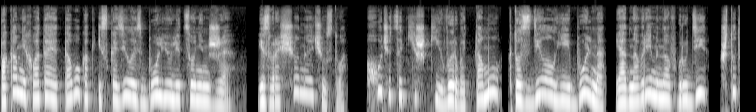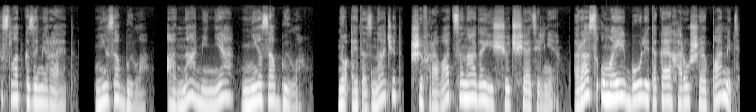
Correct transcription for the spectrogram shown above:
Пока мне хватает того, как исказилось болью лицо ниндже. Извращенное чувство. Хочется кишки вырвать тому, кто сделал ей больно, и одновременно в груди что-то сладко замирает. Не забыла. Она меня не забыла. Но это значит, шифроваться надо еще тщательнее. Раз у моей боли такая хорошая память,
